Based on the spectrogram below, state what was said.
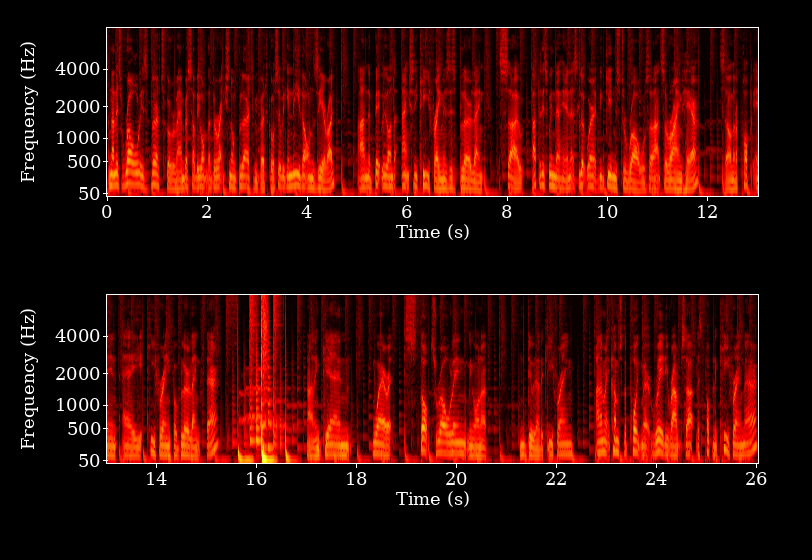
And now this roll is vertical, remember, so we want the directional blur to be vertical, so we can leave that on zero. And the bit we want to actually keyframe is this blur length. So up in this window here, let's look where it begins to roll. So that's around here. So I'm going to pop in a keyframe for blur length there. And again, where it stops rolling, we want to do another keyframe. And then when it comes to the point where it really ramps up, let's pop in a keyframe there.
